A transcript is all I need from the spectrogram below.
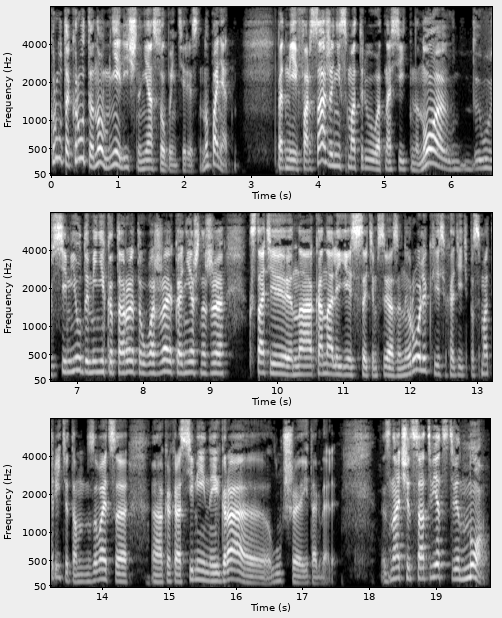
круто-круто, но мне лично не особо интересно. Ну понятно. Поэтому я и «Форсажа» не смотрю относительно. Но семью Доминика Торетто уважаю, конечно же. Кстати, на канале есть с этим связанный ролик, если хотите, посмотрите. Там называется а, как раз «Семейная игра э, лучшая» и так далее. Значит, соответственно,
